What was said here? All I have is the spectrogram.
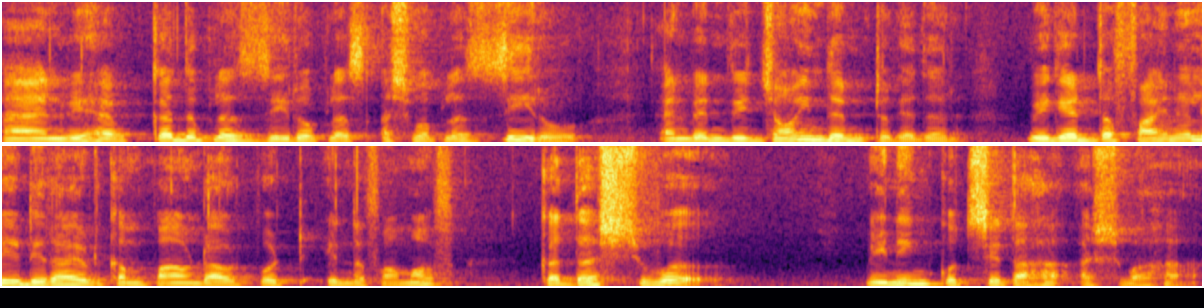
and we have Kad plus 0 plus Ashva plus 0, and when we join them together, we get the finally derived compound output in the form of Kadashva, meaning Kutsitaha Ashvaha.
